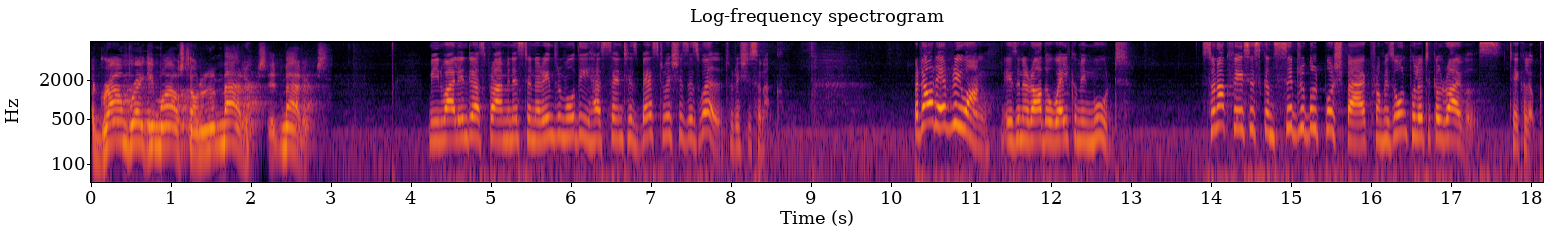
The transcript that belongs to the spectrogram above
A groundbreaking milestone, and it matters. It matters. Meanwhile, India's Prime Minister Narendra Modi has sent his best wishes as well to Rishi Sunak. But not everyone is in a rather welcoming mood. Sunak faces considerable pushback from his own political rivals. Take a look.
